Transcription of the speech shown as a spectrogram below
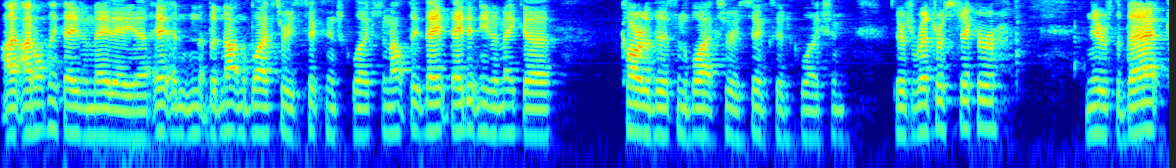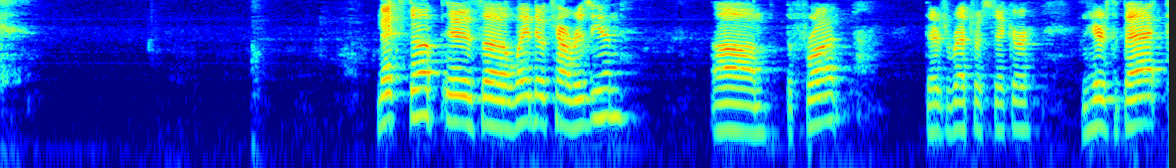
I, I don't think they even made a, uh, but not in the Black Series 6 inch collection. I don't think they, they didn't even make a card of this in the Black Series 6 inch collection. There's a retro sticker, and there's the back. Next up is uh, Lando Calrissian. Um, the front, there's a retro sticker, and here's the back.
